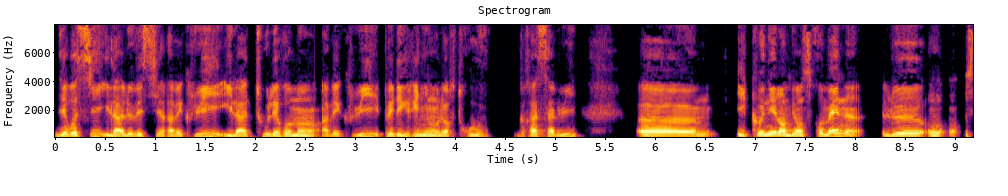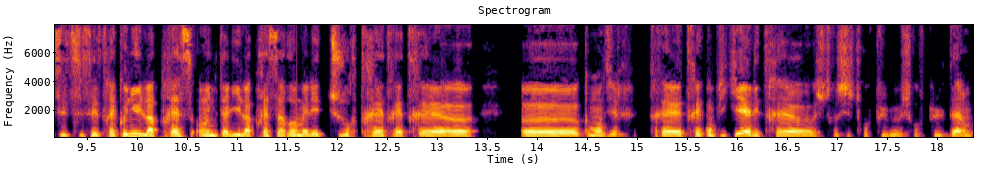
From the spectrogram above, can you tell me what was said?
De Rossi il a le vestiaire avec lui il a tous les romains avec lui Pellegrini on le retrouve grâce à lui euh, il connaît l'ambiance romaine le c'est très connu la presse en Italie la presse à Rome elle est toujours très très très euh, euh, comment dire, très très compliquée. Elle est très, euh, je trouve, je trouve plus, je trouve plus le terme.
